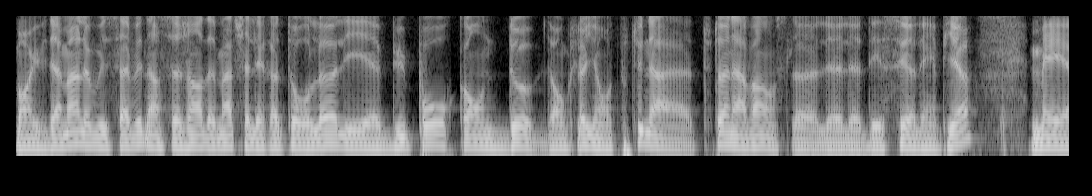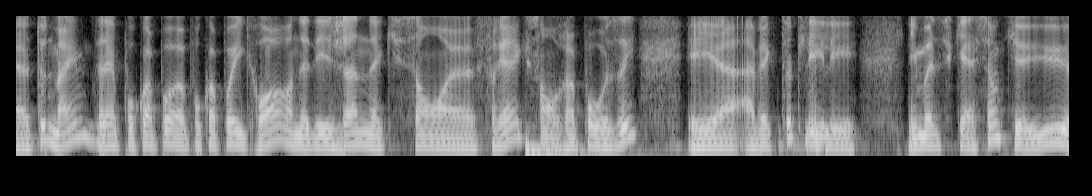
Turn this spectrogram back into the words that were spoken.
Bon, évidemment, là, vous le savez, dans ce genre de match aller-retour-là, les euh, buts pour comptent double. Donc là, ils ont toute une, toute une avance, là, le, le DC Olympia. Mais euh, tout de même, pourquoi pas, pourquoi pas y croire? On a des jeunes qui sont euh, frais, qui sont reposés. Et avec toutes les, les, les modifications qu'il y a eu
